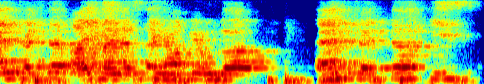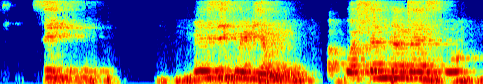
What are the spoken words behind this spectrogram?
एन फैक्टर आई माइनस का यहाँ पे होगा। N factor is six basic medium अब क्वेश्चन करना है इसको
